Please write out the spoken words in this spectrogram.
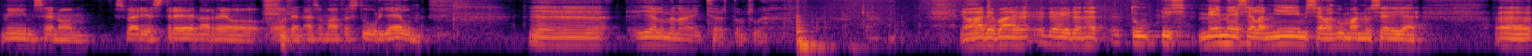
memesen om Sveriges tränare och, och den här som har för stor hjälm? Eh, hjälmen har jag inte hört om tror jag. Ja, det, var, det är ju den här tumpis memes eller memes eller hur man nu säger. Uh,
